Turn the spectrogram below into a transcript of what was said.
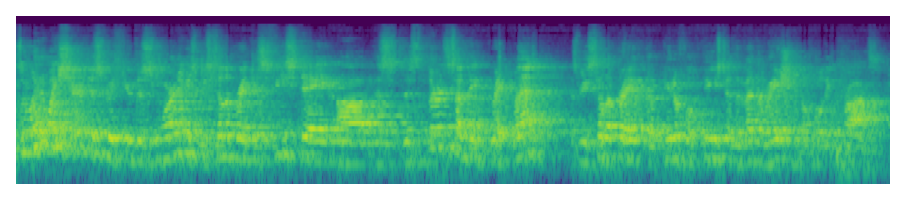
So why do I share this with you this morning as we celebrate this feast day, uh, this, this third Sunday of Great Lent, as we celebrate the beautiful feast of the veneration of the Holy Cross?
